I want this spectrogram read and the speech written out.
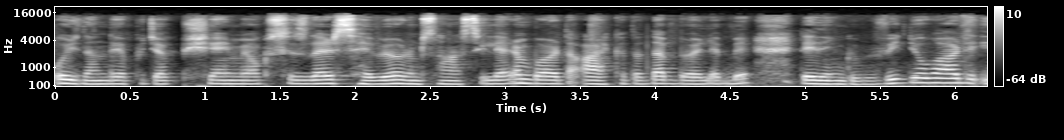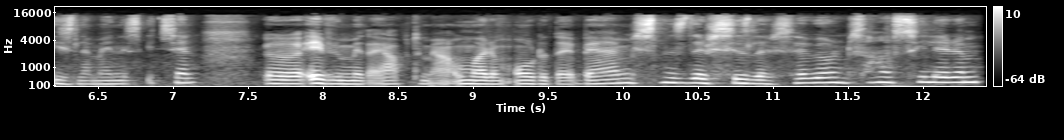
O yüzden de yapacak bir şeyim yok. Sizleri seviyorum Sansilerim. Bu arada arkada da böyle bir dediğim gibi video vardı izlemeniz için. Ee, evimi de yaptım yani. Umarım orada da beğenmişsinizdir. Sizleri seviyorum Sansilerim.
